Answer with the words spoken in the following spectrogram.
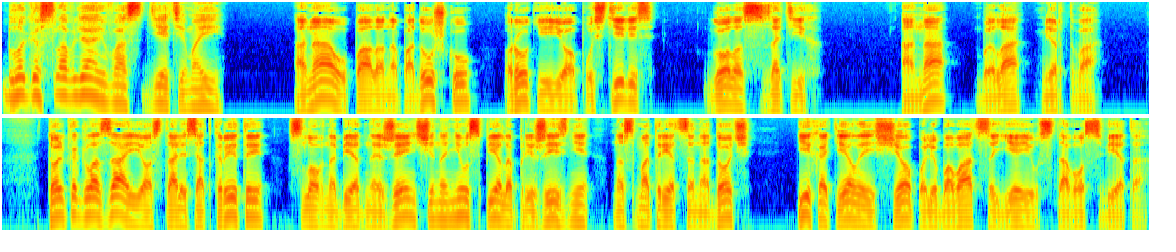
«Благословляю вас, дети мои!» Она упала на подушку, Руки ее опустились, голос затих. Она была мертва. Только глаза ее остались открыты, словно бедная женщина не успела при жизни насмотреться на дочь и хотела еще полюбоваться ею с того света.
